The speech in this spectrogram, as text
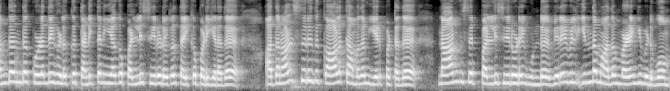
அந்தந்த குழந்தைகளுக்கு தனித்தனியாக பள்ளி சீருடைகள் தைக்கப்படுகிறது. அதனால் சிறிது காலதாமதம் ஏற்பட்டது. நான்கு செட் பள்ளி சீருடை உண்டு. விரைவில் இந்த மாதம் வழங்கிவிடுவோம்.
